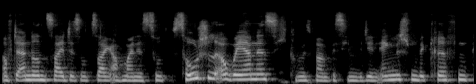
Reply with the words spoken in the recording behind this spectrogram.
Auf der anderen Seite sozusagen auch meine so Social Awareness. Ich komme jetzt mal ein bisschen mit den englischen Begriffen.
